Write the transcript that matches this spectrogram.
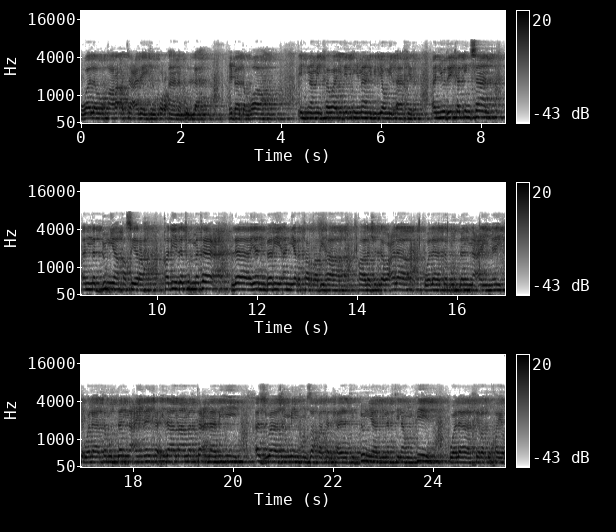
ولو قرأت عليه القرآن كله. عباد الله إن من فوائد الإيمان باليوم الآخر أن يدرك الإنسان أن الدنيا قصيرة قليلة المتاع لا ينبغي أن يغتر بها. قال جل وعلا ولا تمدن عينيك ولا تمدن عينيك إلى ما متعنا به أزواجا منهم زهرة الحياة الدنيا لنفتنهم فيه والآخرة خير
